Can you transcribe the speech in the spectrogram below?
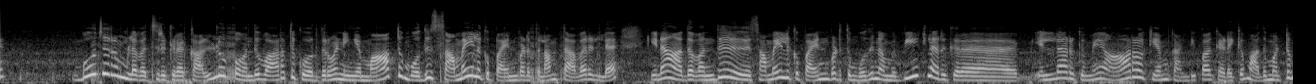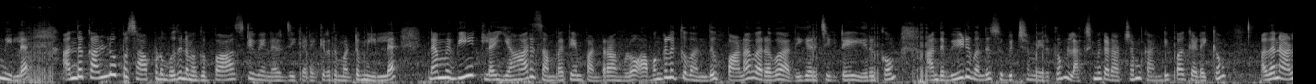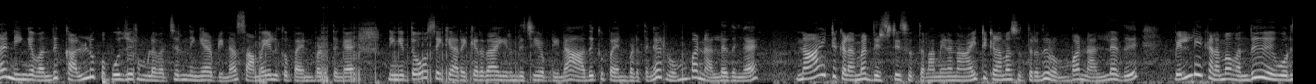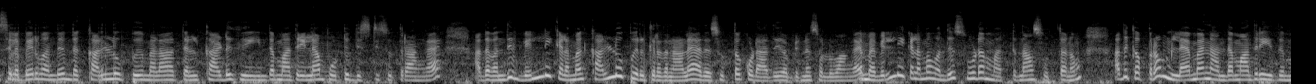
பூஜை ரூமில் வச்சுருக்கிற கல்லுப்பை வந்து வாரத்துக்கு ஒரு தடவை நீங்கள் மாற்றும் போது சமையலுக்கு பயன்படுத்தலாம் தவறில்லை. ஏன்னா அதை வந்து சமையலுக்கு பயன்படுத்தும் போது நம்ம வீட்டில் இருக்கிற எல்லாருக்குமே ஆரோக்கியம் கண்டிப்பாக கிடைக்கும். அது மட்டும் இல்லை அந்த கல்லுப்பை சாப்பிடும்போது நமக்கு பாசிட்டிவ் எனர்ஜி கிடைக்கிறது மட்டும் இல்லை. நம்ம வீட்டில் யார் சம்பாத்தியம் பண்ணுறாங்களோ அவங்களுக்கு வந்து பண வரவு அதிகரிச்சுக்கிட்டே இருக்கும். அந்த வீடு வந்து சுபிட்சம் இருக்கும் லக்ஷ்மி கடாட்சம் கண்டிப்பாக கிடைக்கும். அதனால் நீங்கள் வந்து கல்லுப்பை பூஜை ரூமில் வச்சுருந்தீங்க அப்படின்னா சமையலுக்கு பயன்படுத்துங்க. நீங்கள் தோசைக்கு அரைக்கிறதா இருந்துச்சு அப்படின்னா அதுக்கு பயன்படுத்துங்க. ரொம்ப நல்லதுங்க. ஞாயிற்றுக்கிழமை திருஷ்டி சுற்றலாம் ஏன்னா ஞாயிற்றுக்கிழமை சுற்றுறது ரொம்ப நல்லது. வெள்ளிக்கிழமை வந்து ஒரு சில பேர் வந்து இந்த கல்லுப்பு மிளகாத்தல் கடுகு இந்த மாதிரிலாம் போட்டு திருஷ்டி சுற்றுறாங்க அதை வந்து வெள்ளிக்கிழமை கல்லுப்பு இருக்கிறதுனால அதை சுற்றக்கூடாது அப்படின்னு சொல்லுவாங்க. நம்ம வெள்ளிக்கிழமை வந்து சூடம் மட்டும்தான் சுற்றணும் அதுக்கப்புறம் லெமன் அந்த மாதிரி இது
